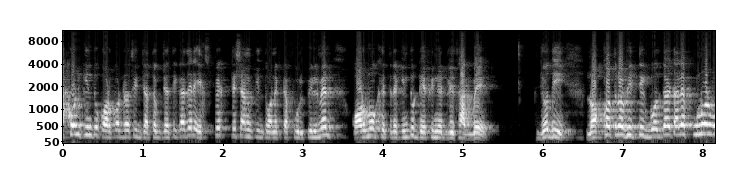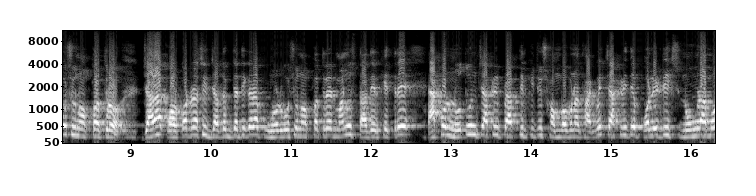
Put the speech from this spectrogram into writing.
এখন কিন্তু কর্কট রাশির জাতক জাতিকাদের এক্সপেকটেশন কিন্তু অনেকটা ফুলফিলমেন্ট কর্মক্ষেত্রে কিন্তু ডেফিনেটলি থাকবে। যদি নক্ষত্র ভিত্তিক বলতে হয়, তাহলে পুনর্বসু নক্ষত্র। যারা কর্কট রাশির জাতক জাতিকারা পুনর্বসু নক্ষত্রের মানুষ, তাদের ক্ষেত্রে এখন নতুন চাকরি প্রাপ্তির কিছু সম্ভাবনা থাকবে। চাকরিতে পলিটিক্স নোংরামো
